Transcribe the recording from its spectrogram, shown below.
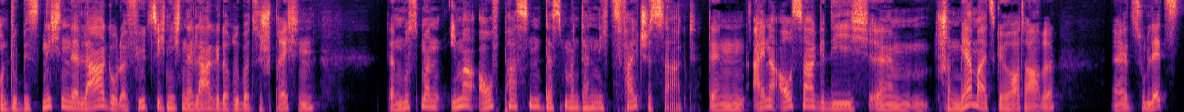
und du bist nicht in der Lage oder fühlst dich nicht in der Lage, darüber zu sprechen, dann muss man immer aufpassen, dass man dann nichts Falsches sagt. Denn eine Aussage, die ich ähm, schon mehrmals gehört habe, äh, zuletzt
